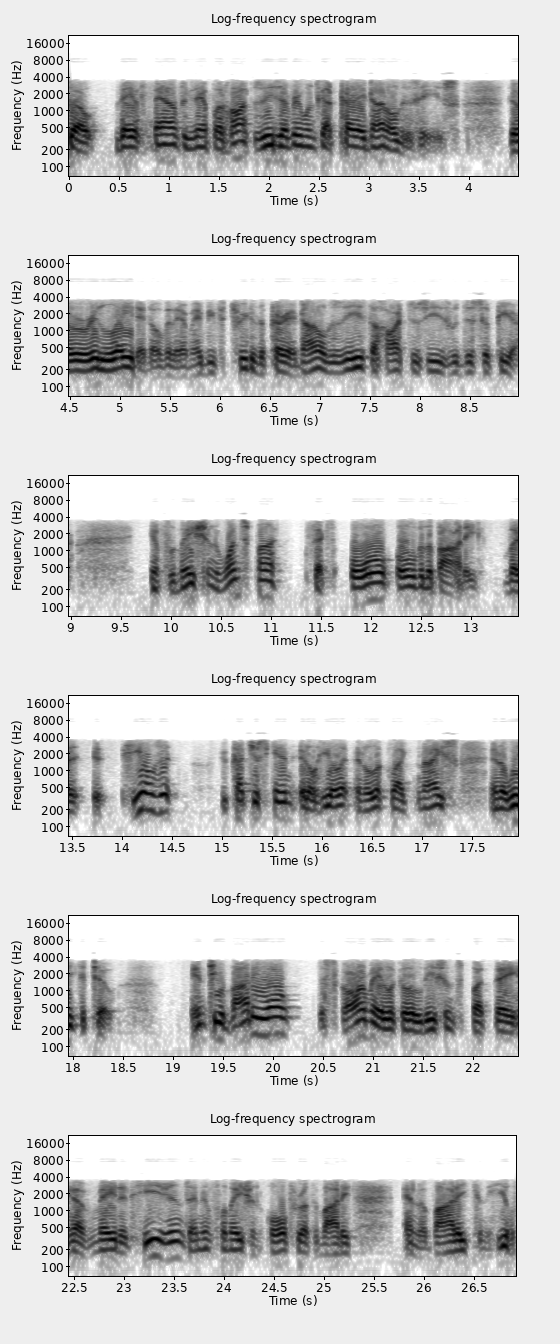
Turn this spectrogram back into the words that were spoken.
So they have found, for example, in heart disease, everyone's got periodontal disease. They're related over there. Maybe if you treated the periodontal disease, the heart disease would disappear. Inflammation in one spot affects all over the body, but it, it heals it. You cut your skin, it'll heal it, and it'll look like nice in a week or two. Into your body, though, the scar may look a little decent, but they have made adhesions and inflammation all throughout the body, and the body can heal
